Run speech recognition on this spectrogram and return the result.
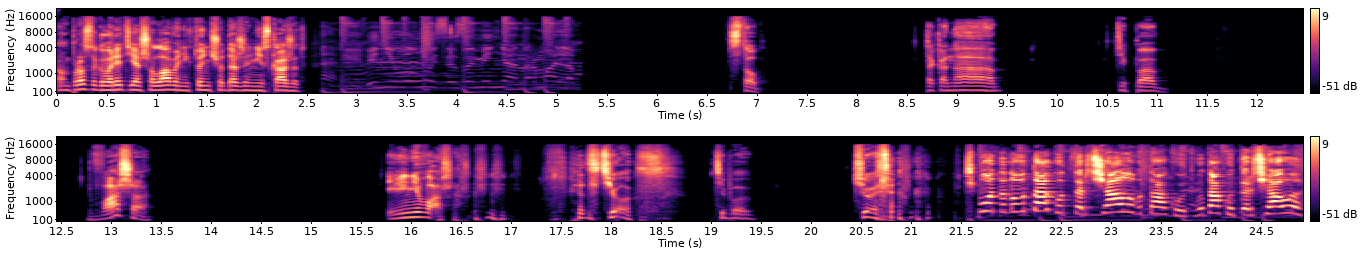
он просто говорит, я шалава, никто ничего даже не скажет. Стоп. Так она, типа, ваша? Или не ваша? Это что? Типа, что это? Вот оно вот так вот торчало, вот так вот, вот так вот торчало.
